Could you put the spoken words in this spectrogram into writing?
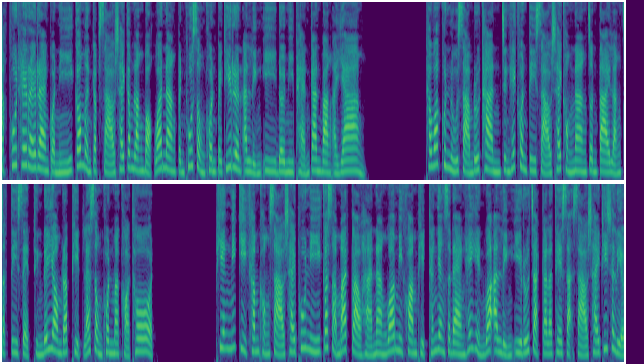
ากพูดให้ร้ายแรงกว่านี้ก็เหมือนกับสาวใช้กำลังบอกว่านางเป็นผู้ส่งคนไปที่เรือนอันหลิงอี โดยมีแผนการบางอาย่าง ทว่าคุณหนูสามรู้ทันจึงให้คนตีสาวใช้ของนางจนตายหลังจากตีเสร็จถึงได้ยอมรับผิดและส่งคนมาขอโทษ เพียงมิกี่คำของสาวใช้ผู้นี้ก็สามารถกล่าวหานางว่ามีความผิดทั้งยังแสดงให้เห็นว่าอันหลิงอีรู้จักกาลเทศะสาวใช้ที่เฉลียว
